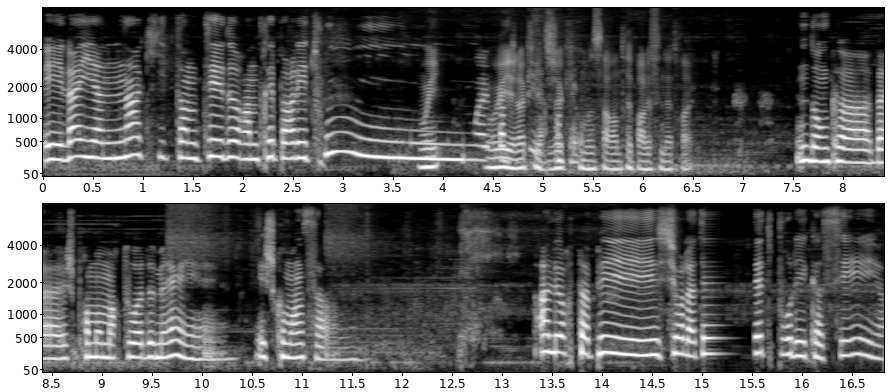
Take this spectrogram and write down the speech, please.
Et là, il y en a qui tentaient de rentrer par les trous ou- Oui. Oui, il y en a qui, commencent à rentrer par les fenêtres. ouais. Donc, euh, bah, je prends mon marteau à deux mains et, et je commence à, à leur taper sur la tête pour les casser et euh,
